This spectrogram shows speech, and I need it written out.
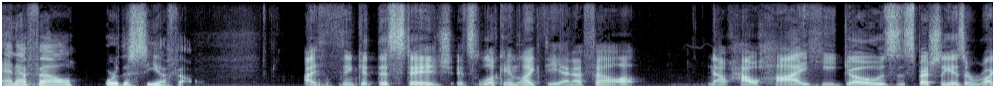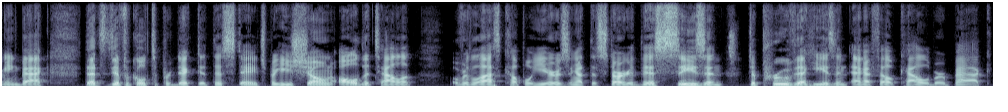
NFL or the CFL? I think at this stage, it's looking like the NFL. Now, how high he goes, especially as a running back, that's difficult to predict at this stage. But he's shown all the talent over the last couple years and at the start of this season to prove that he is an NFL caliber back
